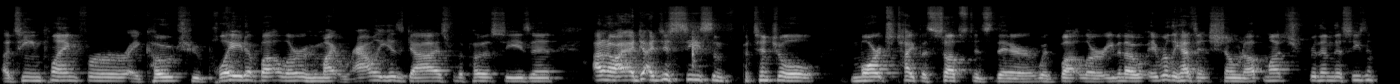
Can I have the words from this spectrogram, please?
a team playing for a coach who played at Butler, who might rally his guys for the postseason. I don't know. I, I just see some potential March type of substance there with Butler, even though it really hasn't shown up much for them this season.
